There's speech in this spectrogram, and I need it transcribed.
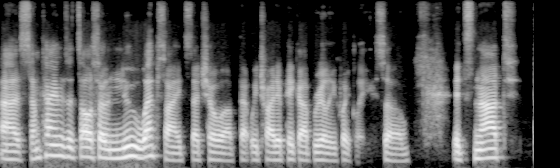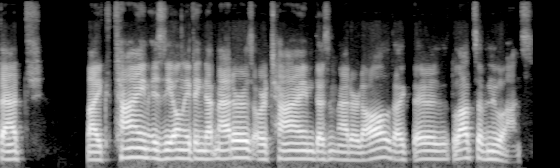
Uh, sometimes it's also new websites that show up that we try to pick up really quickly. So it's not that like time is the only thing that matters, or time doesn't matter at all. Like there's lots of nuance.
